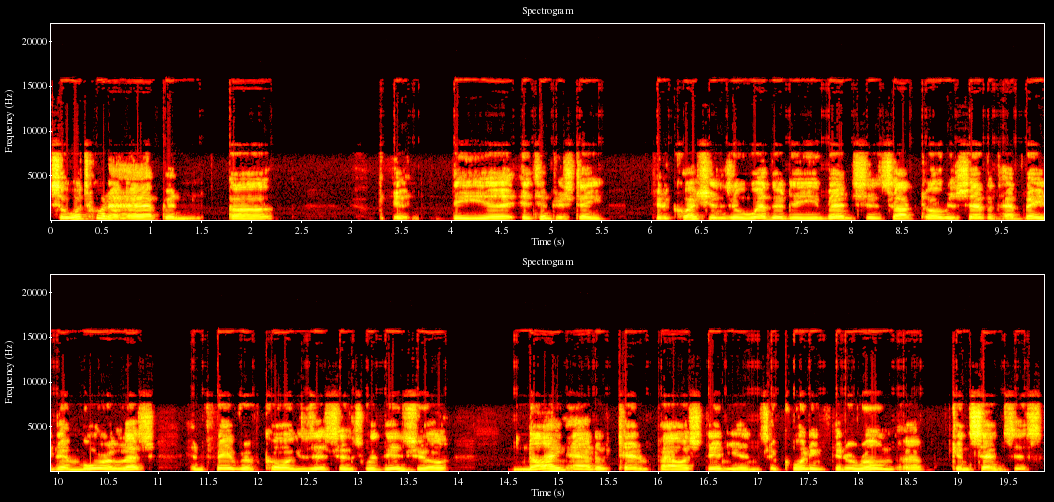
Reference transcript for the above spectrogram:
so what's going to happen? Uh, it, the uh, it's interesting. To the questions of whether the events since October 7th have made them more or less in favor of coexistence with Israel, nine out of ten Palestinians, according to their own uh, consensus,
